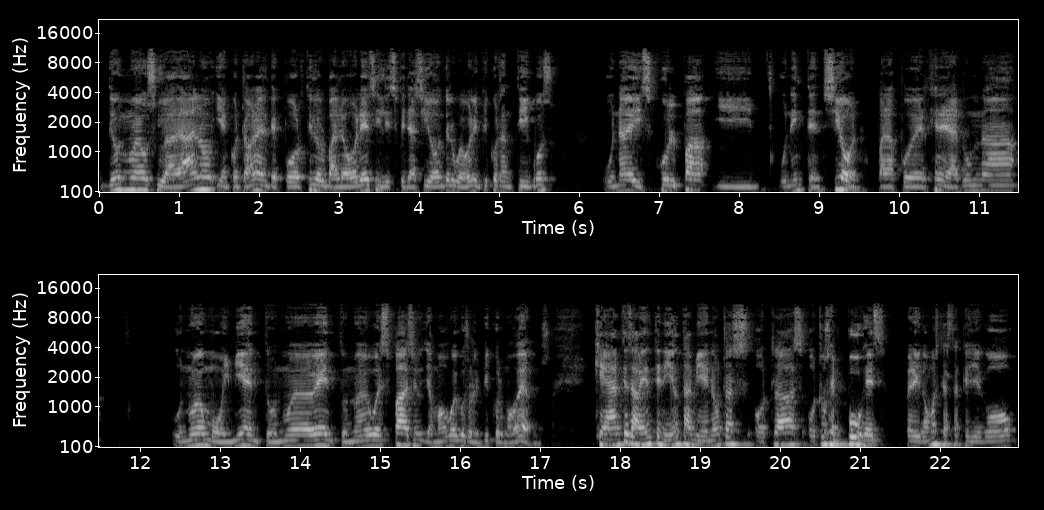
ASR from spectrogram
de un nuevo ciudadano y encontraban en el deporte y los valores y la inspiración de los Juegos Olímpicos antiguos una disculpa y una intención para poder generar una, un nuevo movimiento, un nuevo evento, un nuevo espacio llamado Juegos Olímpicos Modernos, que antes habían tenido también otras, otras, otros empujes, pero digamos que hasta que llegó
